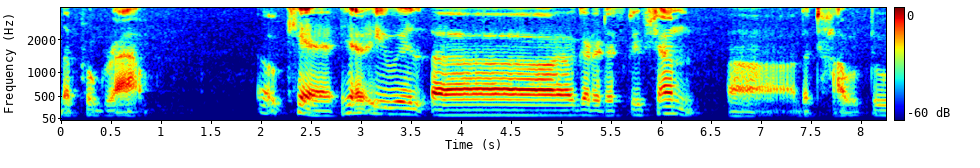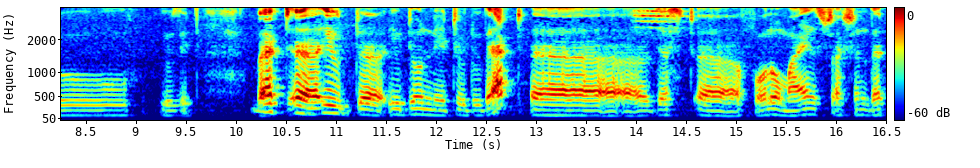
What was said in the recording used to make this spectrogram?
the program. Okay here you will uh, get a description uh, that how to use it. But uh, you uh, you don't need to do that. Uh, just uh, follow my instruction that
